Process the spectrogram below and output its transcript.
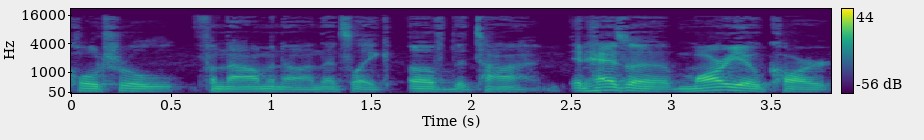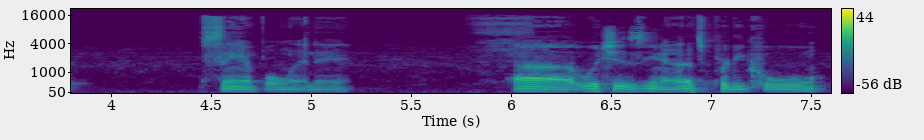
cultural phenomenon that's like of the time. It has a Mario Kart sample in it, uh, which is, you know, that's pretty cool.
